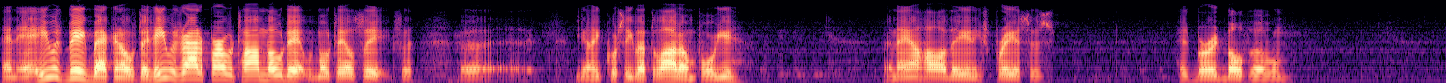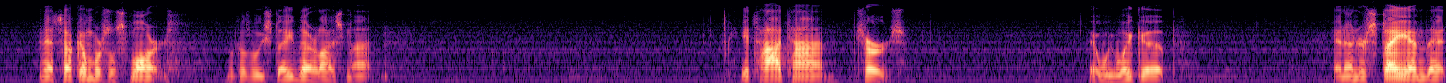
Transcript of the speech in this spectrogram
and he was big back in those days. He was right up there with Tom Bodett with Motel Six. Uh, uh, you know, of course, he left a lot of them for you. And now Holiday Inn Express has has buried both of them, and that's how come we're so smart because we stayed there last night. It's high time, church, that we wake up and understand that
